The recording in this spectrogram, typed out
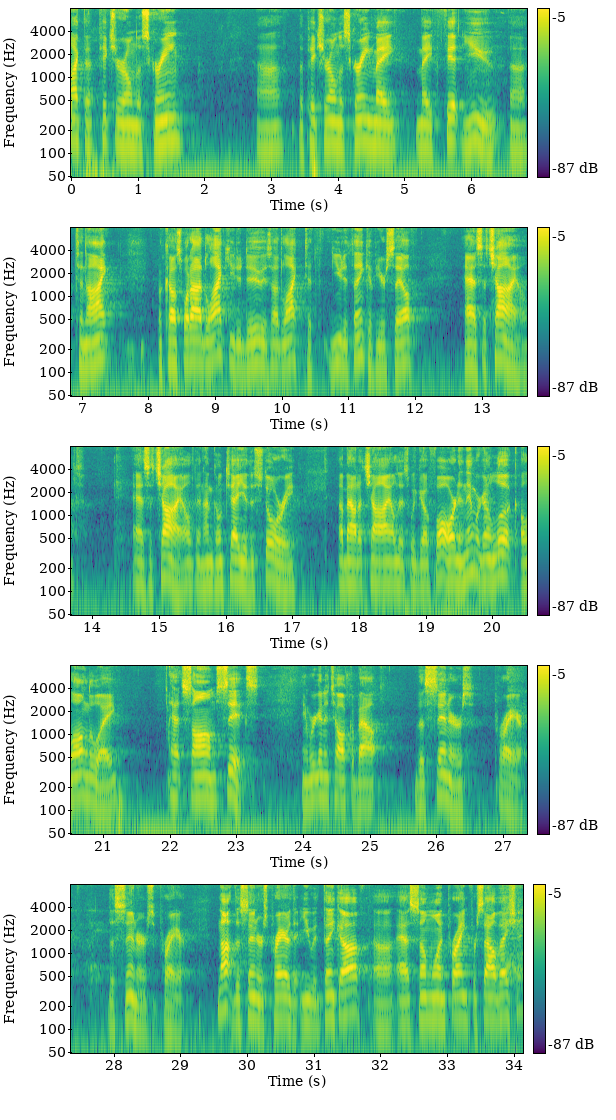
like the picture on the screen. Uh, the picture on the screen may, may fit you uh, tonight because what I'd like you to do is I'd like to, you to think of yourself as a child. As a child, and I'm going to tell you the story about a child as we go forward, and then we're going to look along the way at Psalm 6, and we're going to talk about the sinner's prayer. The sinner's prayer not the sinner's prayer that you would think of uh, as someone praying for salvation,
